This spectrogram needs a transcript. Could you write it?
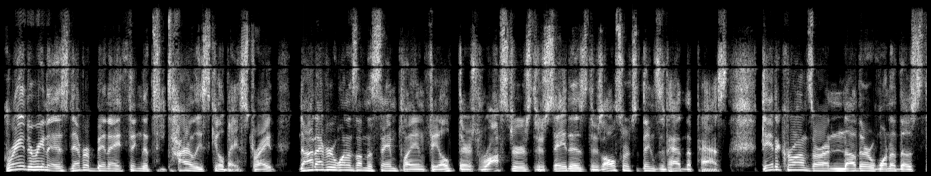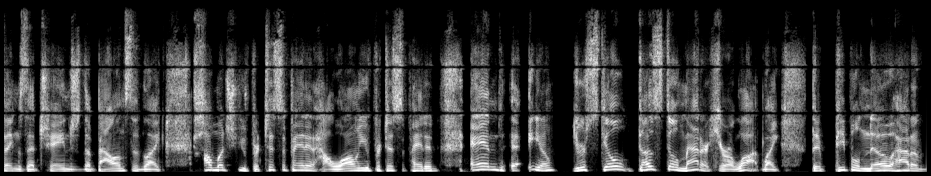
Grand Arena has never been a thing that's entirely skill based, right? Not everyone is on the same playing field. There's rosters, there's Zetas, there's all sorts of things they've had in the past. Datacrons are another one of those things that change the balance of like how much you've participated, how long you've participated, and uh, you know your skill does still matter here a lot. Like the people know how to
